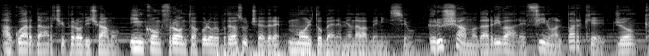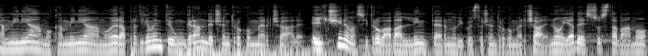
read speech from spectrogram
a guardarci, però diciamo, in confronto a quello che poteva succedere, molto bene, mi andava benissimo. Riusciamo ad arrivare fino al parcheggio, camminiamo, camminiamo, era praticamente un grande centro commerciale e il cinema si trovava all'interno di questo centro commerciale. Noi adesso adesso stavamo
